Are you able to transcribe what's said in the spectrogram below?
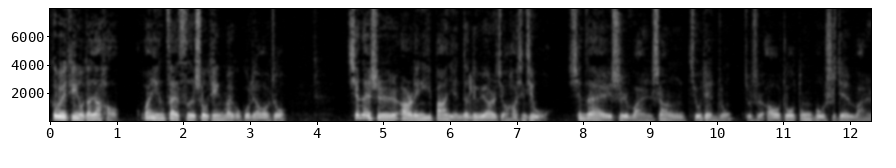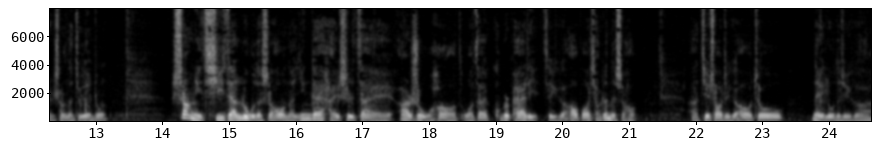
各位听友，大家好，欢迎再次收听麦果果聊澳洲。现在是二零一八年的六月二十九号星期五，现在是晚上九点钟，就是澳洲东部时间晚上的九点钟。上一期在录的时候呢，应该还是在二十五号，我在 Cooper Paddy 这个澳宝小镇的时候，啊，介绍这个澳洲内陆的这个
